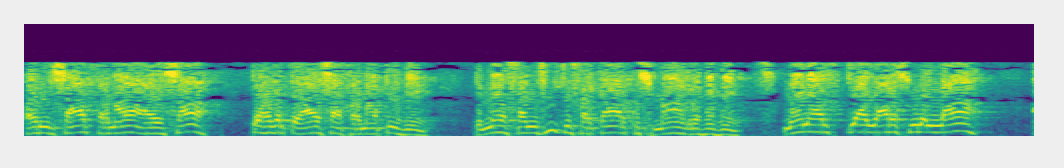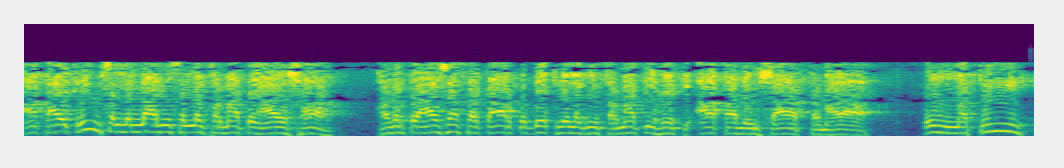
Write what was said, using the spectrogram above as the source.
اور ارشاد فرمایا، عائشہ، تو حضرت عائشہ فرماتی ہیں کہ میں سمجھی کہ سرکار کچھ مانگ رہے ہیں۔ میں نے عرض کیا، یا رسول اللہ، آقا کریم صلی اللہ علیہ وسلم فرماتے ہیں، عائشہ، حضرت عائشہ سرکار کو دیکھنے لگی، فرماتی ہیں کہ آقا نے ارشاد فرمایا، امتی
